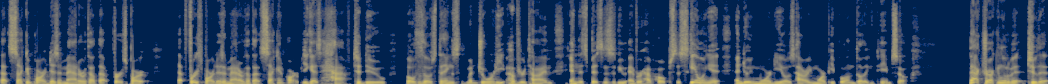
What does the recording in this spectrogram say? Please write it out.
That second part doesn't matter without that first part. That first part doesn't matter without that second part. You guys have to do both of those things the majority of your time in this business if you ever have hopes to scaling it and doing more deals, hiring more people, and building a team. So backtracking a little bit to the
